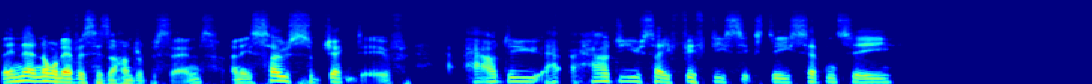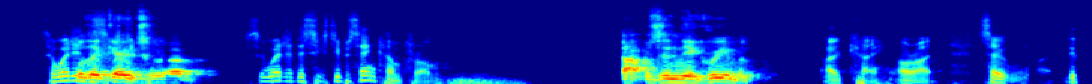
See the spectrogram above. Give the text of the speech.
they no one ever says 100%, and it's so subjective. How do you how do you say 50, 60, 70? So where did Well, the they go 60 to a. so where did the 60% come from? That was in the agreement. Okay, all right. So the,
